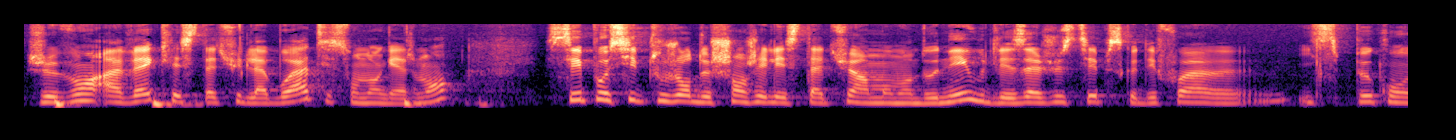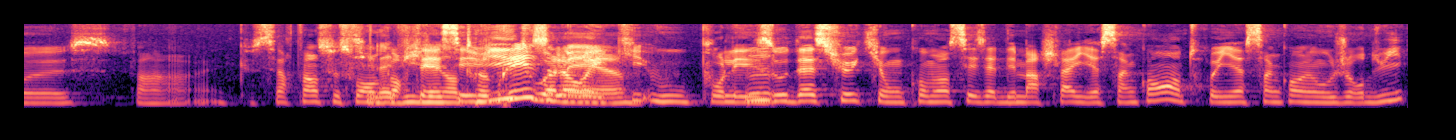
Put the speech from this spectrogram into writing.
je vends avec les statuts de la boîte et son engagement. C'est possible toujours de changer les statuts à un moment donné ou de les ajuster parce que des fois, euh, il se peut euh, que certains se soient emportés assez vite ou, alors, ou pour les mm. audacieux qui ont commencé cette démarche-là il y a cinq ans, entre il y a cinq ans et aujourd'hui,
